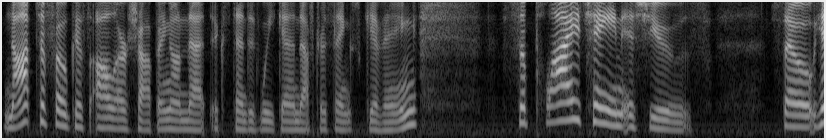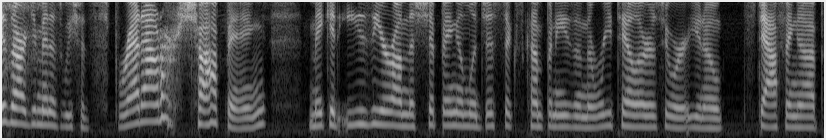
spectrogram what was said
not to focus all our shopping on that extended weekend after Thanksgiving. Supply chain issues. So his argument is we should spread out our shopping, make it easier on the shipping and logistics companies and the retailers who are, you know, staffing up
